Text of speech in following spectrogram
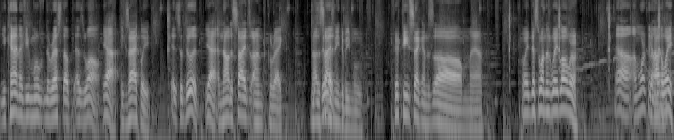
You can if you move the rest up as well. Yeah, exactly. Yeah, so do it. Yeah, and now the sides aren't correct. Now Just the sides it. need to be moved. 15 seconds. Oh, man. Wait, this one is way lower. Yeah, I'm working Get on out of the way.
